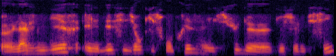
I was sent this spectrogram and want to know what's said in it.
l'avenir et les décisions qui seront prises à l'issue de celui-ci.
